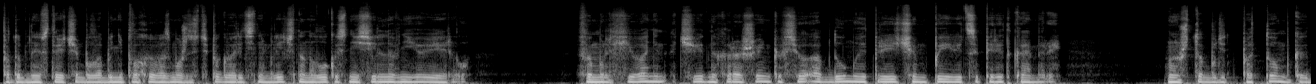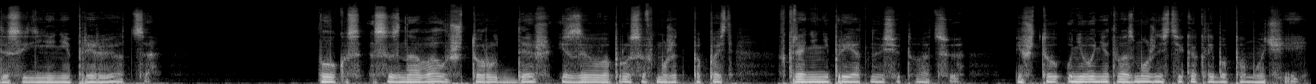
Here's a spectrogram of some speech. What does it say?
Подобная встреча была бы неплохой возможностью поговорить с ним лично, но Лукас не сильно в нее верил. — Фомальхиванин, очевидно, хорошенько все обдумает, прежде чем появиться перед камерой. Но что будет потом, когда соединение прервется? Лукас осознавал, что Рут Дэш из-за его вопросов может попасть в крайне неприятную ситуацию, и что у него нет возможности как-либо помочь ей.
